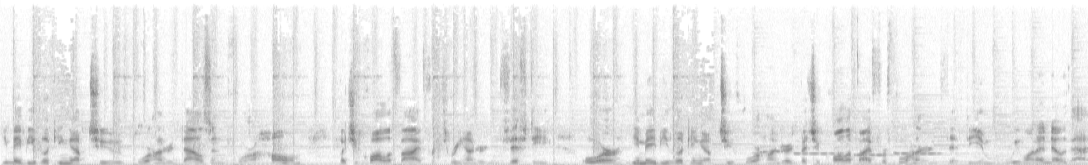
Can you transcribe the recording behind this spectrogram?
You may be looking up to 400,000 for a home, but you qualify for 350 or you may be looking up to 400 but you qualify for 450 and we want to know that.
